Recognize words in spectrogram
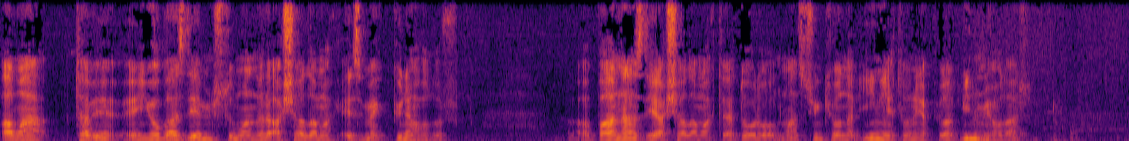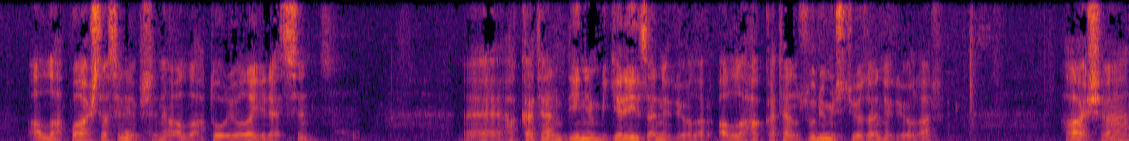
Ama tabi e, yobaz diye Müslümanları aşağılamak, ezmek günah olur. Bağnaz diye aşağılamak da doğru olmaz. Çünkü onlar iyi niyetle onu yapıyorlar, bilmiyorlar. Allah bağışlasın hepsini, Allah doğru yola iletsin. Ee, hakikaten dinin bir gereği zannediyorlar. Allah hakikaten zulüm istiyor zannediyorlar. Haşa.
